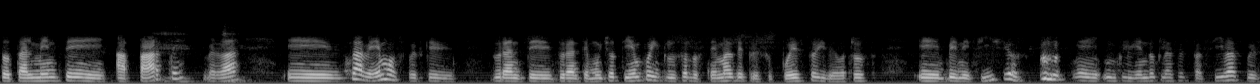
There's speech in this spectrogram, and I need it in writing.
totalmente aparte, ¿verdad? Eh, sabemos pues que durante durante mucho tiempo incluso los temas de presupuesto y de otros eh, beneficios, eh, incluyendo clases pasivas, pues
